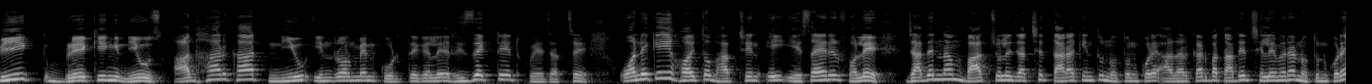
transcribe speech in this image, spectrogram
Big breaking news. Aadhaar card new enrolment করতে গেলে রিজেক্টেড হয়ে যাচ্ছে। অনেকেই হয়তো ভাবছেন এই এসআইআর এর ফলে যাদের নাম বাদ চলে যাচ্ছে, তারা কিন্তু নতুন করে আধার কার্ড বা তাদের ছেলেমেয়েরা নতুন করে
